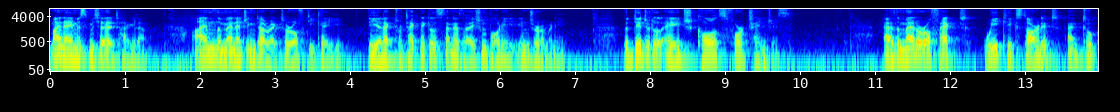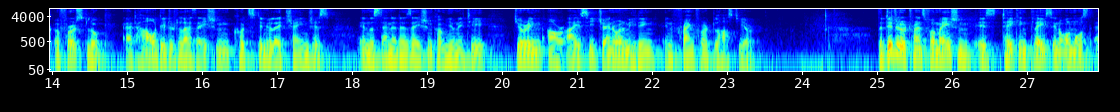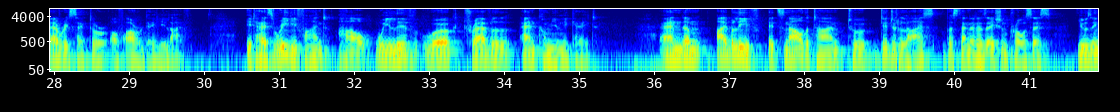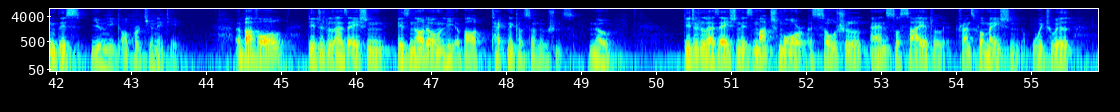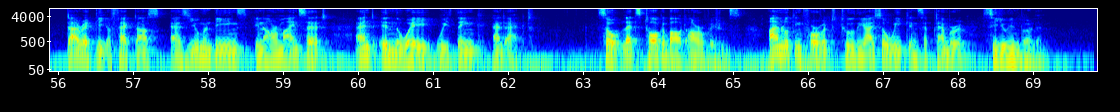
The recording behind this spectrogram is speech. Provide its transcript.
My name is Michael Teigeler. I'm the Managing Director of DKE, the electrotechnical standardization body in Germany. The digital age calls for changes. As a matter of fact, we kick-started and took a first look at how digitalization could stimulate changes in the standardization community during our IEC General Meeting in Frankfurt last year. The digital transformation is taking place in almost every sector of our daily life. It has redefined how we live, work, travel and communicate. And um, I believe it's now the time to digitalize the standardization process using this unique opportunity. Above all, digitalization is not only about technical solutions. No. Digitalization is much more a social and societal transformation which will directly affect us as human beings in our mindset and in the way we think and act. So let's talk about our visions. I'm looking forward to the ISO week in September. See you in Berlin.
